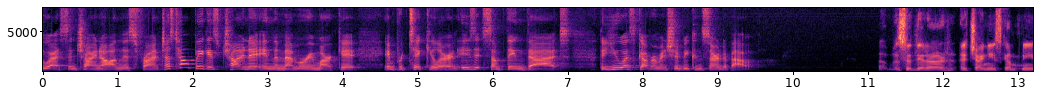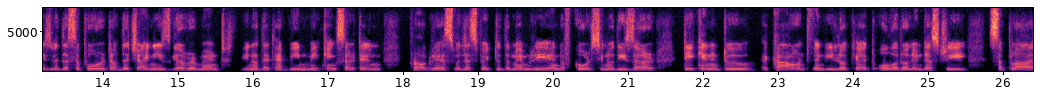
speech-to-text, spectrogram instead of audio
US and China on this front. Just how big is China in the memory market in particular? And is it something that the US government should be concerned about? so there are uh, Chinese companies with the support of the Chinese government, you know, that have been making certain progress with respect to the memory. And of course, you know, these are taken into account when we look at overall industry supply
